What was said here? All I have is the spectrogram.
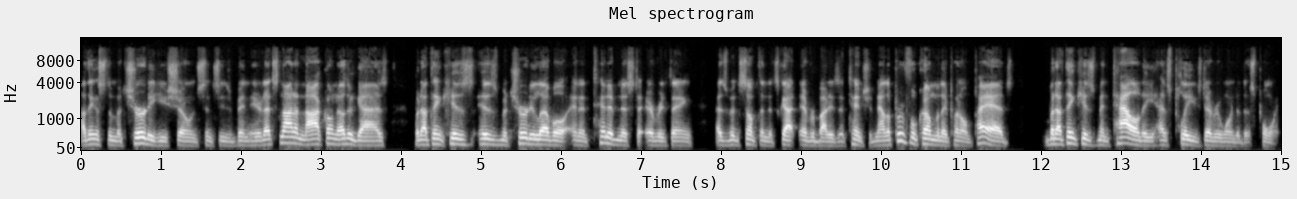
I think it's the maturity he's shown since he's been here. That's not a knock on other guys, but I think his his maturity level and attentiveness to everything has been something that's got everybody's attention. Now, the proof will come when they put on pads, but I think his mentality has pleased everyone to this point.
